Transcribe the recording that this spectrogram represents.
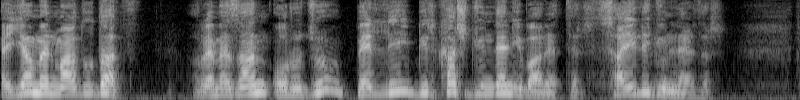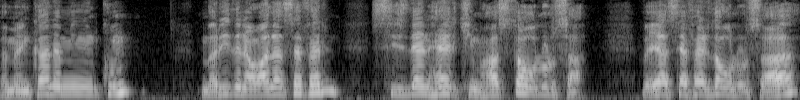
Eyyamen ma'dudat Ramazan orucu belli birkaç günden ibarettir. Sayılı günlerdir. Femen kana minkum meriden ala seferin sizden her kim hasta olursa veya seferde olursa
